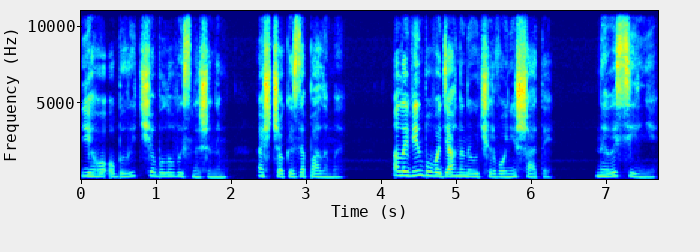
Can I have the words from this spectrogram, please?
Його обличчя було виснаженим, а щоки запалими. Але він був одягнений у червоні шати, не весільні,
